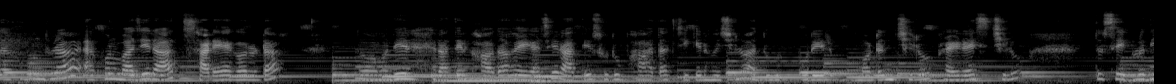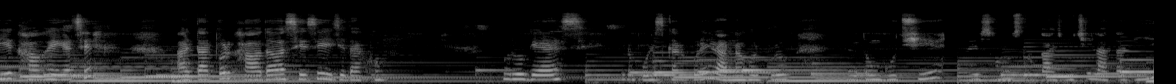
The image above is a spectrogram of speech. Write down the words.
দেখো বন্ধুরা, এখন বাজে রাত সাড়ে এগারোটা। তো আমাদের রাতের খাওয়া দাওয়া হয়ে গেছে। রাতে শুধু ভাত আর চিকেন হয়েছিল আর দুপুরের মটন ছিল ফ্রাইড রাইস ছিল। তো সেগুলো দিয়ে খাওয়া হয়ে গেছে। আর তারপর খাওয়া দাওয়া শেষে এই যে দেখো, পুরো গ্যাস পুরো পরিষ্কার করে রান্নাঘর পুরো একদম গুছিয়ে এর সমস্ত কাজ গুছিয়ে লাতা দিয়ে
